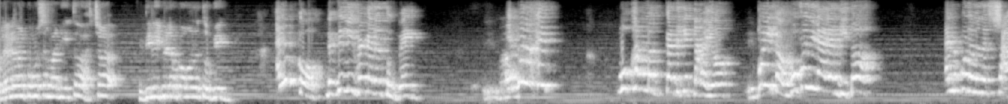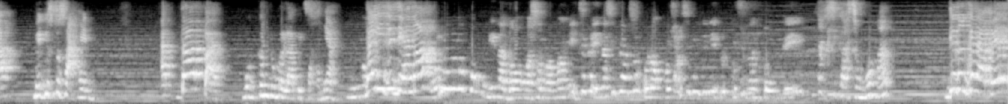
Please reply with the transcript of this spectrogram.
Wala naman po masama dito ah. Tsaka, nag-deliver lang po ako ng tubig. Alam ko, nag-deliver ka ng tubig. Eh, Eh ma'am. bakit? Mukhang magkadikit na kayo. Hoy ikaw, huwag mo nilalan dito. Alam ko naman na siya may gusto sa akin. At dapat, huwag kang lumalapit sa kanya. Naiintindihan mo? Wala naman po akong ginagawang masama, ma'am. Eh, tsaka inasikaso ko lang po siya kasi nag-deliver po siya ng tubig. Nagsikaso mo, ha? Ganon kalapit?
